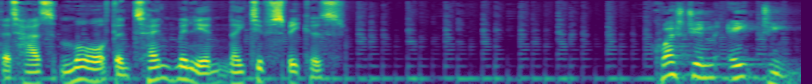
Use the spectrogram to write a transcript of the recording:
that has more than 10 million native speakers. Question 18.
